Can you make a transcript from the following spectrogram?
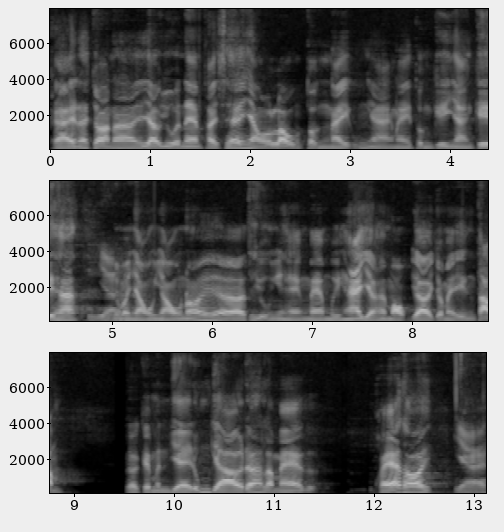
kệ nó cho nó giao du anh em tài xế nhau lâu tuần này cũng nhà này tuần kia nhà kia ha. Dạ. Nhưng mà nhậu nhậu nói ờ, thí dụ như hẹn mẹ 12 giờ hay 1 giờ cho mẹ yên tâm. Rồi cái mình về đúng giờ đó là mẹ khỏe thôi. Dạ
